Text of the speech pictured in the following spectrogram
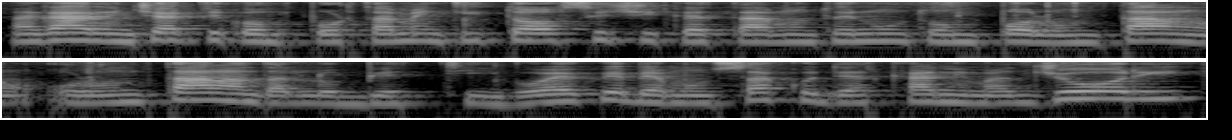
magari in certi comportamenti tossici che ti hanno tenuto un po' lontano o lontana dall'obiettivo. Eh? qui abbiamo un sacco di arcani maggiori,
